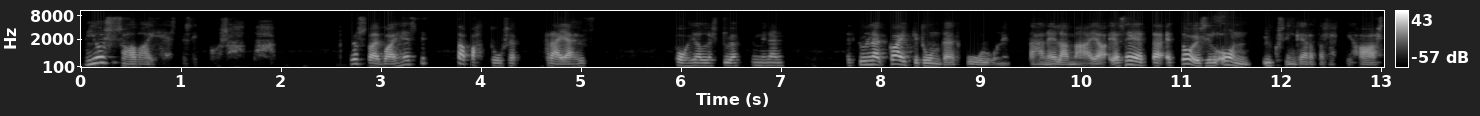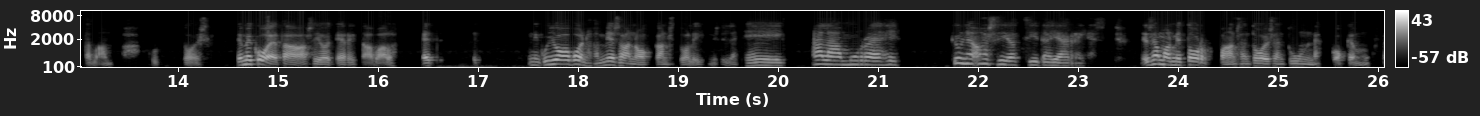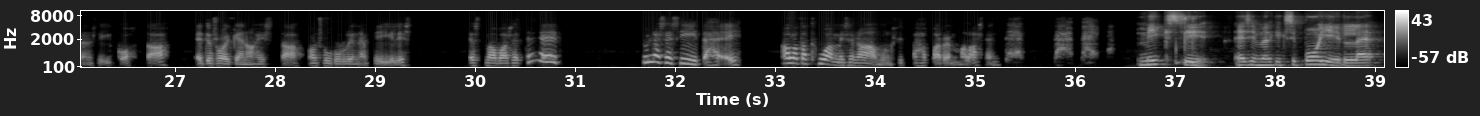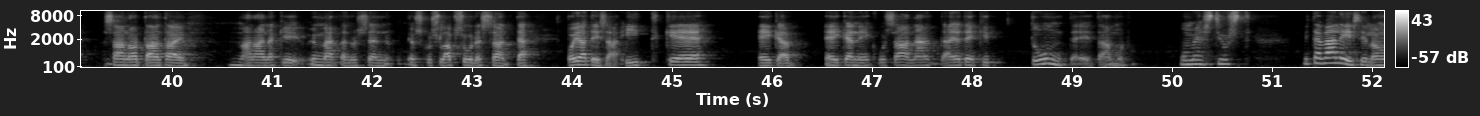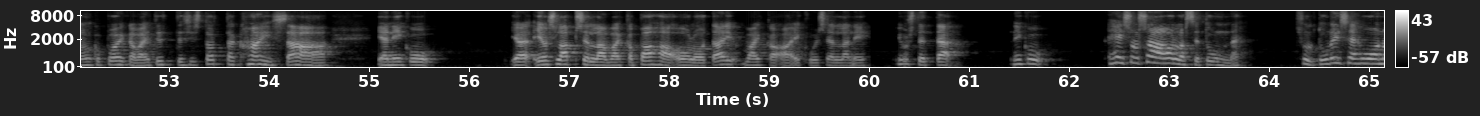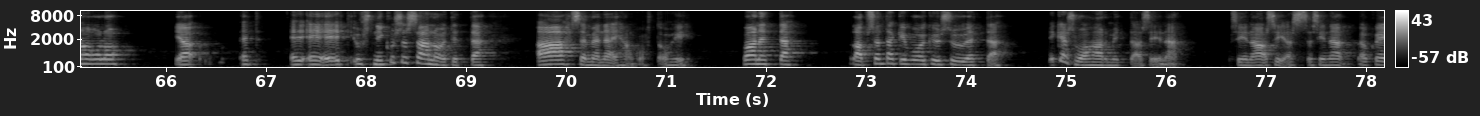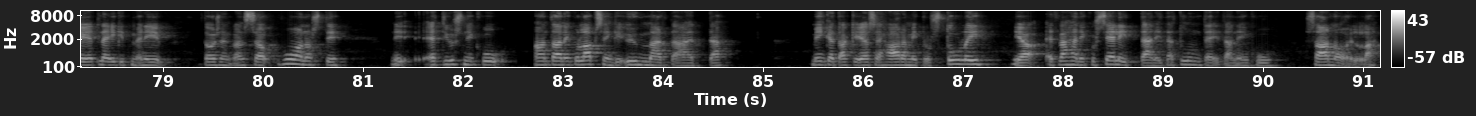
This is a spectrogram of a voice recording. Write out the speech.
niin jossain vaiheessa sitten kosataan. Jossain vaiheessa tapahtuu se räjähys, pohjalle syöksyminen. Että kyllä ne kaikki tunteet kuuluu niin tähän elämään. Ja, ja se, että, että toisilla on yksinkertaisesti haastavampaa kuin toisilla. Ja me koetaan asioita eri tavalla. Et, et, niin kuin joo, voinhan minä sanoa myös tuolla ihmisille, että hei, älä murehi, kyllä ne asiat siitä järjestyy. Ja samalla me torppaan sen toisen tunnekokemuksen siinä kohtaa, että jos oikein ahistaa, on surullinen fiilis. Ja sitten mä vaan se, että hei, kyllä se siitä hei. Aloitat huomisen aamun sitten vähän paremmalla asenteella tähän päivään. Miksi esimerkiksi pojille sanotaan, tai mä oon ainakin ymmärtänyt sen joskus lapsuudessa, että pojat ei saa itkeä, eikä, eikä niinku saa näyttää jotenkin tunteita, mutta mun mielestä just mitä väliä silloin, onko poika vai tyttö, siis totta kai saa. Ja, niin kuin, ja jos lapsella on vaikka paha olo tai vaikka aikuisella, niin just, että niin kuin, hei, sulla saa olla se tunne. Sulla tuli se huono olo, ja et, et, et, just niin kuin sä sanoit, että ah, se menee ihan kohta ohi. Vaan että lapseltakin voi kysyä, että mikä sua harmittaa siinä, siinä asiassa. Siinä, okei, okay, että leikit meni toisen kanssa huonosti, niin, että just niin kuin antaa niin kuin lapsenkin ymmärtää, että minkä takia se harmitus tuli ja että vähän niin kuin selittää niitä tunteita niin kuin sanoilla.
